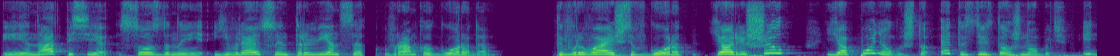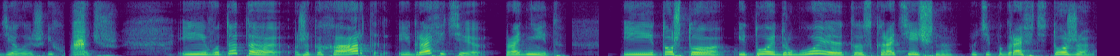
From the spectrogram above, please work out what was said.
и надписи, созданные, являются интервенцией в рамках города. Ты врываешься в город. Я решил, я понял, что это здесь должно быть. И делаешь, и хуячишь. И вот это ЖКХ-арт и граффити роднит. И то, что и то, и другое, это скоротечно. Ну, типа, граффити тоже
